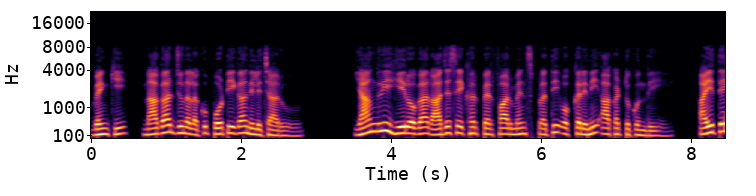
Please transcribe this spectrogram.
వెంకీ నాగార్జునలకు పోటీగా నిలిచారు. యాంగ్రీ హీరోగా రాజశేఖర్ పెర్ఫార్మెన్స్ ప్రతి ఒక్కరినీ ఆకట్టుకుంది. అయితే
